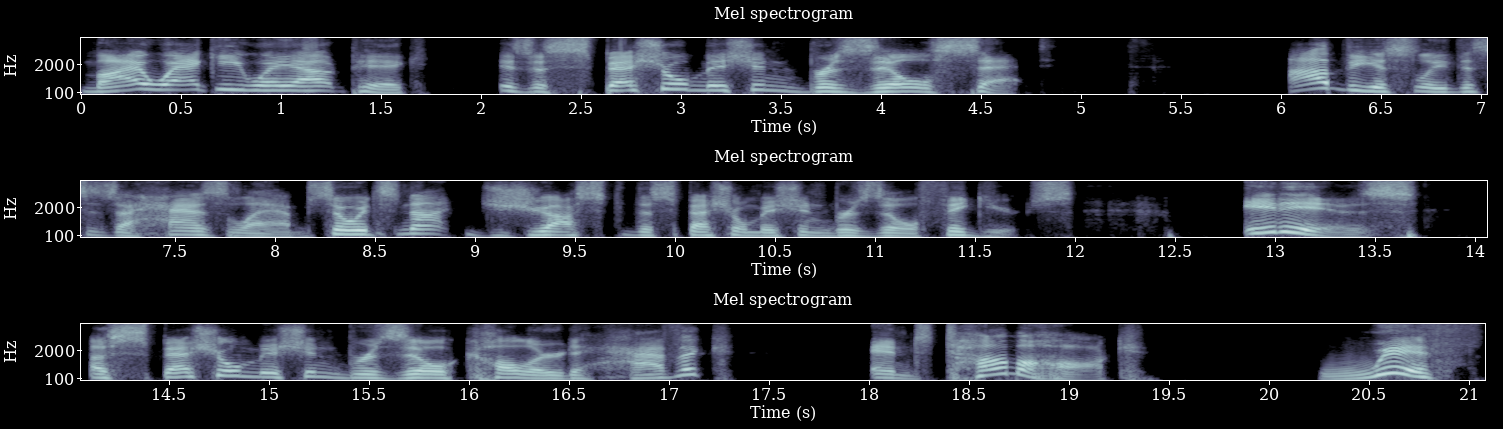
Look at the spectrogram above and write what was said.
My wacky way out pick is a special mission Brazil set. Obviously, this is a HasLab, so it's not just the special mission Brazil figures. It is a special mission Brazil colored Havoc and Tomahawk with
